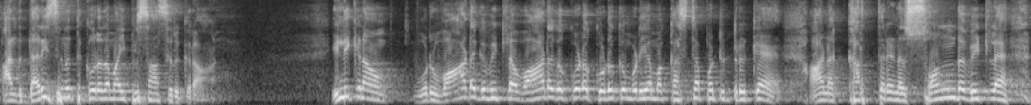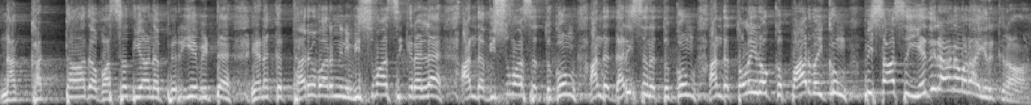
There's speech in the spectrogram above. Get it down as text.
அந்த தரிசனத்துக்கு விரதமாய் பிசாசு இருக்கிறான். இன்னைக்கு நான் ஒரு வாடகை வீட்டில் வாடகை கூட கொடுக்க முடியாமல் கஷ்டப்பட்டுட்டு இருக்கேன் ஆனால் கர்த்தர் என சொந்த வீட்டில் நான் கட்டாத வசதியான பெரிய வீட்டை எனக்கு தருவார்னு நீ விசுவாசிக்கிறல்ல? அந்த விசுவாசத்துக்கும் அந்த தரிசனத்துக்கும் அந்த தொலைநோக்கு பார்வைக்கும் பிசாசு எதிரானவனாக இருக்கிறான்.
